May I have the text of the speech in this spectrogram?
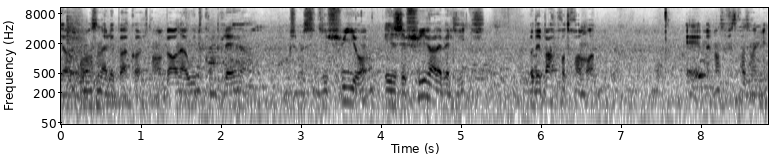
et vraiment ça n'allait pas quoi, j'étais en burn-out complet, donc je me suis dit fuyons, et j'ai fui vers la Belgique, au départ pour trois mois, et maintenant ça fait trois ans et demi.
